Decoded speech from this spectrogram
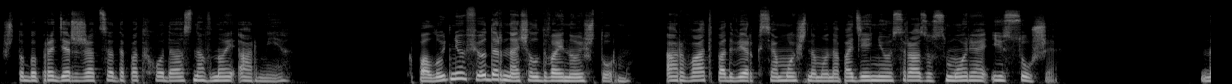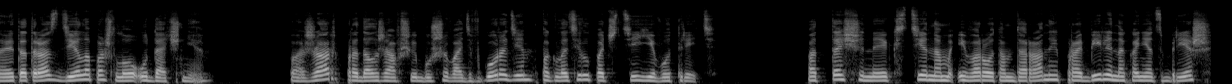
чтобы продержаться до подхода основной армии. К полудню Федор начал двойной штурм. Арват подвергся мощному нападению сразу с моря и суши. На этот раз дело пошло удачнее. Пожар, продолжавший бушевать в городе, поглотил почти его треть. Подтащенные к стенам и воротам тараны пробили, наконец, брешь,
